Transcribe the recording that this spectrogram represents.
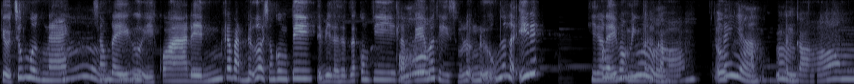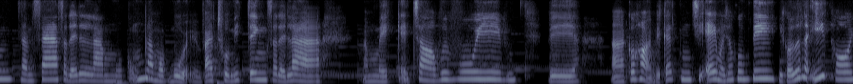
kiểu chúc mừng này. Oh, xong đấy ừ. gửi quà đến các bạn nữ ở trong công ty. Tại vì là thực ra công ty làm oh. game á, thì số lượng nữ cũng rất là ít ấy. Thì nó đấy oh. bọn mình vẫn có ừ, hay nhỉ? vẫn, vẫn có làm xa. Sau đấy là làm một, cũng là một buổi virtual meeting. Sau đấy là mấy cái trò vui vui về à, câu hỏi về các chị em ở trong công ty. Thì có rất là ít thôi.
